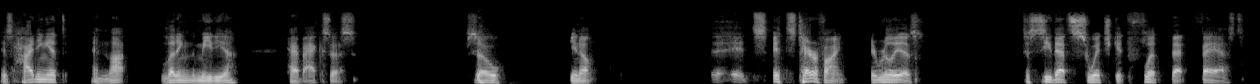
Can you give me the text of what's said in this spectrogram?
is hiding it and not letting the media have access. So, you know, it's it's terrifying. It really is to see that switch get flipped that fast.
